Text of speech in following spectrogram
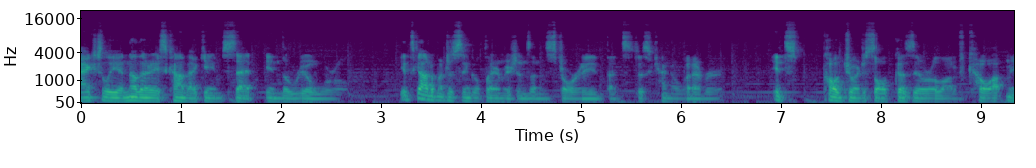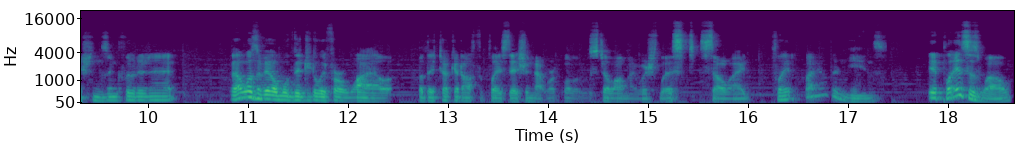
actually another Ace Combat game set in the real world. It's got a bunch of single player missions and a story that's just kind of whatever. It's called Joint Assault because there were a lot of co op missions included in it. That was available digitally for a while, but they took it off the PlayStation Network while it was still on my wish list, so I played it by other means. It plays as well,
